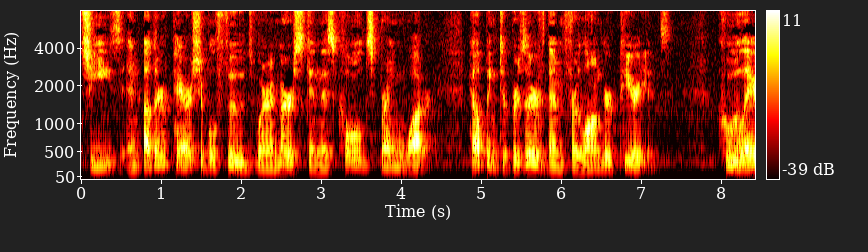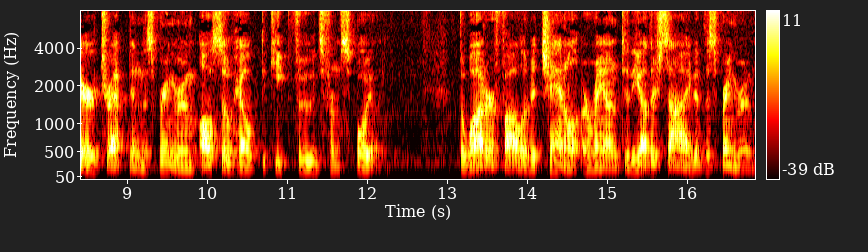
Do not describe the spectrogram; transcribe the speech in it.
cheese, and other perishable foods were immersed in this cold spring water, helping to preserve them for longer periods. Cool air trapped in the spring room also helped to keep foods from spoiling. The water followed a channel around to the other side of the spring room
